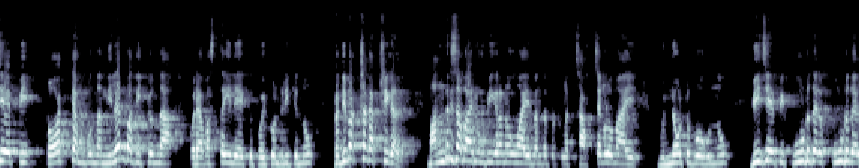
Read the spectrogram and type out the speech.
ജെ പി തോറ്റമ്പുന്ന നിലം പതിക്കുന്ന ഒരവസ്ഥയിലേക്ക് പോയിക്കൊണ്ടിരിക്കുന്നു. പ്രതിപക്ഷ കക്ഷികൾ മന്ത്രിസഭാ രൂപീകരണവുമായി ബന്ധപ്പെട്ടുള്ള ചർച്ചകളുമായി മുന്നോട്ടു പോകുന്നു. ബി ജെ പി കൂടുതൽ കൂടുതൽ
